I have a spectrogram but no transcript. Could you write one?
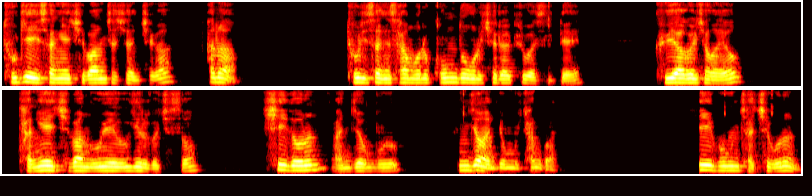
두 개 이상의 지방자치단체가 하나, 둘 이상의 사무를 공동으로 처리할 필요가 있을 때 규약을 정하여 당의 지방의회 의결을 거쳐서 시도는 안전부, 행정안전부 장관, 시군자치구는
